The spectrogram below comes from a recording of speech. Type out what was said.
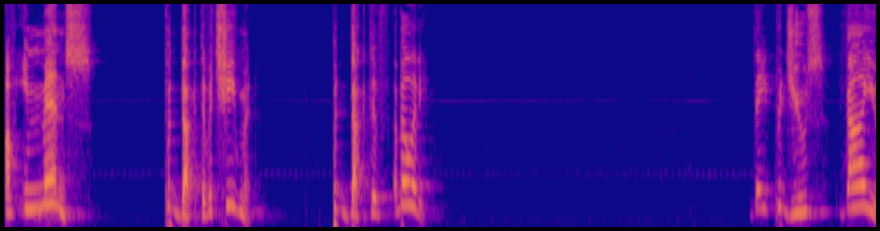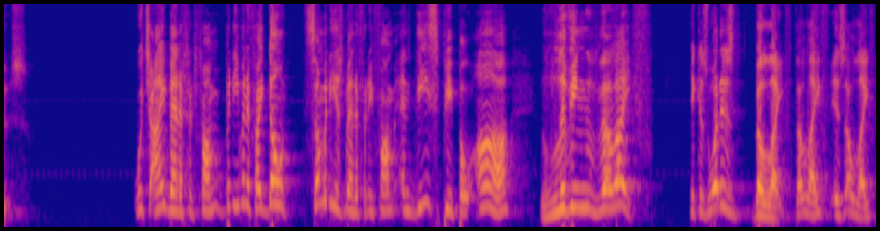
of immense productive achievement, productive ability. They produce values, which I benefit from, but even if I don't, somebody is benefiting from, and these people are living the life. Because what is the life? The life is a life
